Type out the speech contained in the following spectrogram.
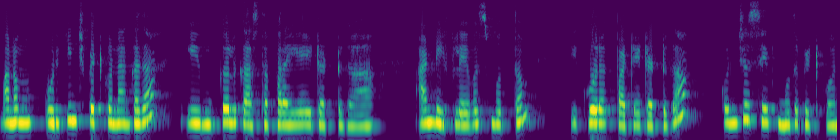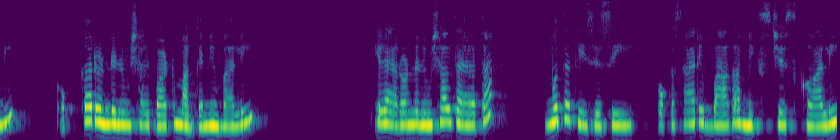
మనం ఉడికించి పెట్టుకున్నాం కదా ఈ ముక్కలు కాస్త ఫ్రై అయ్యేటట్టుగా అండ్ ఈ ఫ్లేవర్స్ మొత్తం ఈ కూరకు పట్టేటట్టుగా కొంచెం సేపు మూత పెట్టుకొని ఒక్క రెండు నిమిషాల పాటు మగ్గనివ్వాలి. ఇలా రెండు నిమిషాల తర్వాత మూత తీసేసి ఒకసారి బాగా మిక్స్ చేసుకోవాలి.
